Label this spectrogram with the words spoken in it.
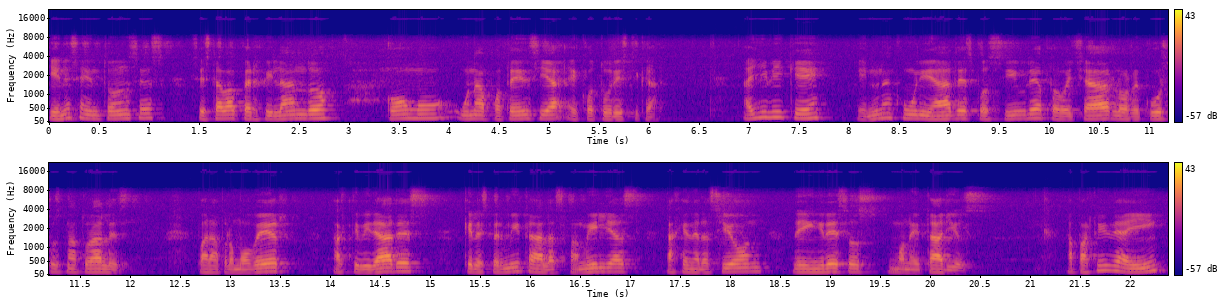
y en ese entonces se estaba perfilando como una potencia ecoturística. Allí vi que en una comunidad es posible aprovechar los recursos naturales para promover actividades que les permita a las familias la generación de ingresos monetarios. A partir de ahí,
